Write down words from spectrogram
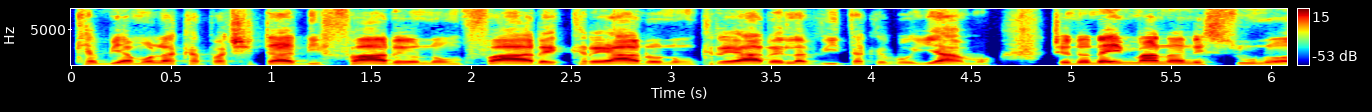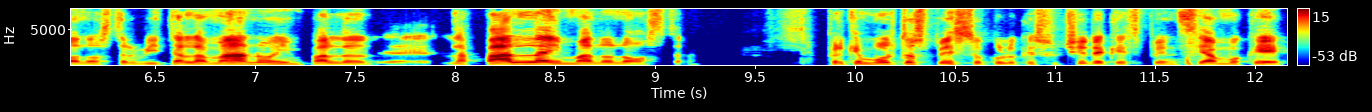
che abbiamo la capacità di fare o non fare, creare o non creare la vita che vogliamo. Cioè non è in mano a nessuno la nostra vita, la, mano in palla, eh, la palla è in mano nostra. Perché molto spesso quello che succede è che pensiamo che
